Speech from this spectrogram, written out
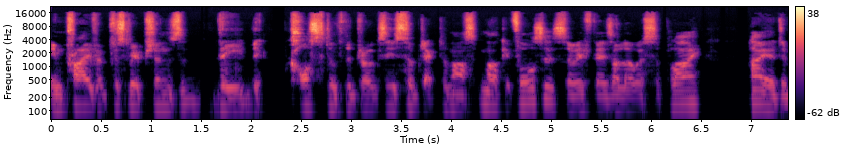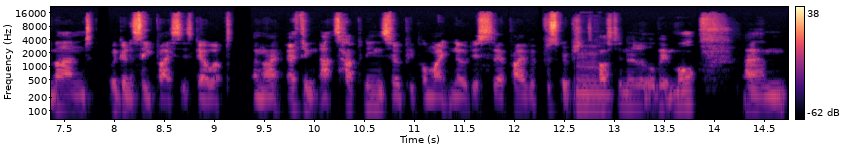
in private prescriptions the the cost of the drugs is subject to market forces. So if there's a lower supply, higher demand, we're going to see prices go up. And I, I think that's happening. So people might notice their private prescriptions mm. costing a little bit more. Um,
